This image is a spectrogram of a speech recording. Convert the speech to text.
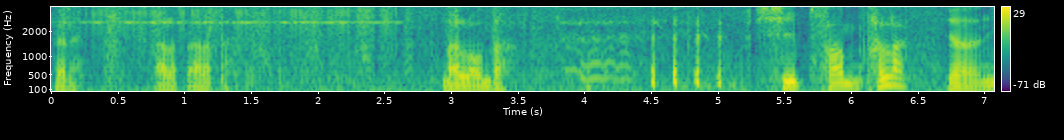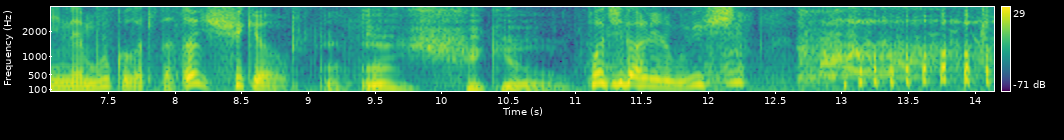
그래 알았다 알았다. 날라온다. 13 탈락? 야니 내물 것 같다. 어이 쉬겨. 번지 달리는 거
